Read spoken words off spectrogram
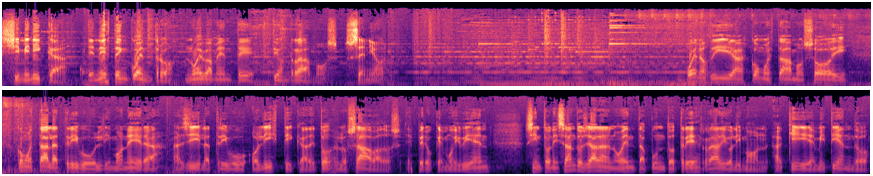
Chiminica, en este encuentro nuevamente te honramos, Señor. Buenos días, ¿cómo estamos hoy? ¿Cómo está la tribu limonera allí, la tribu holística de todos los sábados? Espero que muy bien. Sintonizando ya la 90.3 Radio Limón, aquí emitiendo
